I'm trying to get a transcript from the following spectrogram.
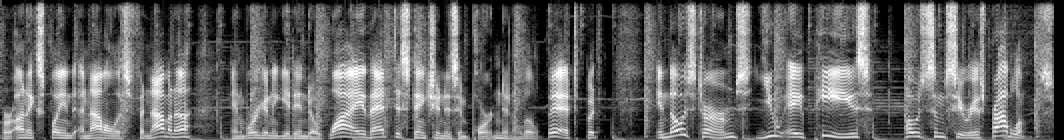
or unexplained anomalous phenomena, and we're going to get into why that distinction is important in a little bit. But in those terms, UAPs pose some serious problems.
